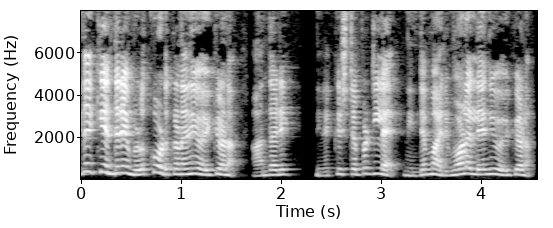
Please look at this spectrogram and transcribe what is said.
ഇതൊക്കെ എന്തിനാ വിളക്ക് കൊടുക്കണമെന്ന് ചോദിക്കണം ആന്താടി നിനക്ക് ഇഷ്ടപ്പെട്ടില്ലേ? നിന്റെ മരുമോളല്ലേ എന്ന് ചോദിക്കണം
